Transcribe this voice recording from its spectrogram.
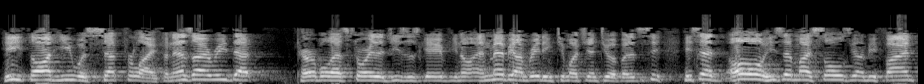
He thought he was set for life. And as I read that parable, that story that Jesus gave, you know, and maybe I'm reading too much into it, but he said, oh, he said, my soul's going to be fine.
